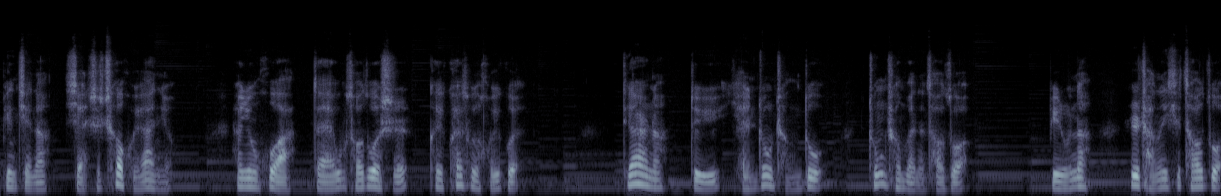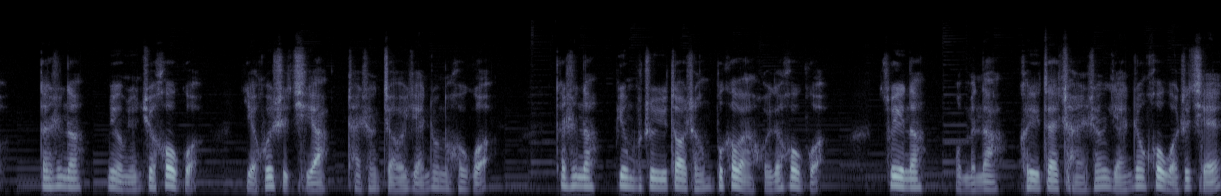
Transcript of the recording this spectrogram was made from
并且呢显示撤回按钮，让用户啊在误操作时可以快速的回滚。第二呢，对于严重程度中成本的操作，比如呢日常的一些操作，但是呢没有明确后果，也会使其啊产生较为严重的后果，但是呢并不至于造成不可挽回的后果。所以呢我们呢可以在产生严重后果之前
